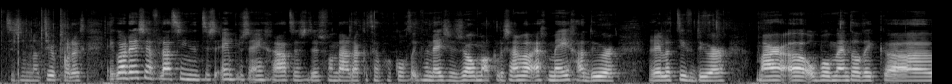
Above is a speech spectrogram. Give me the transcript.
Het is een natuurproduct. Ik wou deze even laten zien. Het is 1 plus 1 gratis. Dus vandaar dat ik het heb gekocht. Ik vind deze zo makkelijk. Ze zijn wel echt mega duur. Relatief duur. Maar op het moment dat ik uh,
